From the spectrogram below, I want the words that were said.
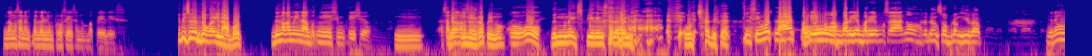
Hanggang sa nagtagal yung proseso ng papeles. Ibig sabihin doon ka inabot. Doon na kami inabot ni Simplicio. Mm. Tas Ga, ang sa, hirap eh, no? Oo, Doon mo na-experience talaga na, Pucha, di ba? simot lahat, pati yung Oo. mga barya-barya mo sa ano. Talagang sobrang hirap. Doon yung,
